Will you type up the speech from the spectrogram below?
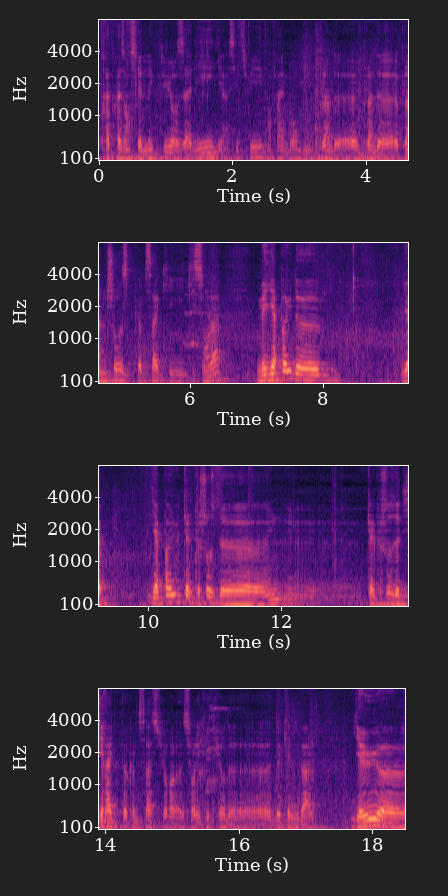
très très anciennes lectures, Zadig, et ainsi de suite. Enfin bon, plein de, plein de, plein de choses comme ça qui, sont là. Mais il n'y a pas eu de. Il n'y a, pas eu quelque chose de. quelque chose de direct comme ça sur, sur l'écriture de, de Cannibal. Il y a eu. euh,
